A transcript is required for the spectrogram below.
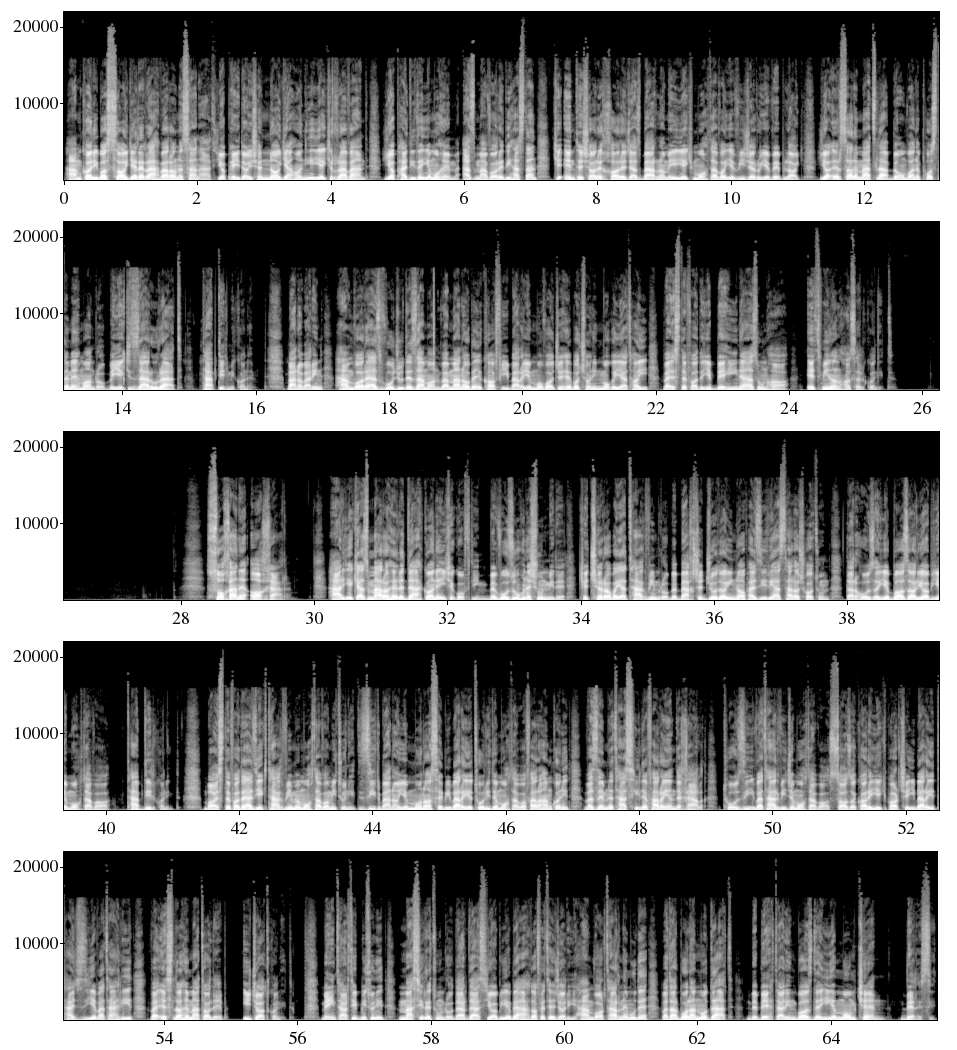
همکاری با سایر رهبران صنعت یا پیدایش ناگهانی یک روند یا پدیده مهم از مواردی هستند که انتشار خارج از برنامه یک محتوای ویژه روی وبلاگ یا ارسال مطلب به عنوان پست مهمان رو به یک ضرورت تبدیل می‌کنه. بنابراین همواره از وجود زمان و منابع کافی برای مواجهه با چنین موقعیت‌هایی و استفاده بهینه از اونها اطمینان حاصل کنید. سخن آخر هر یک از مراحل دهگانه ای که گفتیم به وضوح نشون میده که چرا باید تقویم رو به بخش جدایی ناپذیری از تلاش هاتون در حوزه بازاریابی محتوا تبدیل کنید. با استفاده از یک تقویم محتوا می‌تونید زیربنای مناسبی برای تولید محتوا فراهم کنید و ضمن تسهیل فرایند خلق، توزیع و ترویج محتوا، سازوکار یک پارچه‌ای برای تجزیه و تحلیل و اصلاح مطالب ایجاد کنید. به این ترتیب می‌تونید مسیرتون رو در دستیابی به اهداف تجاری هموارتر نموده و در بلند مدت به بهترین بازدهی ممکن برسید.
